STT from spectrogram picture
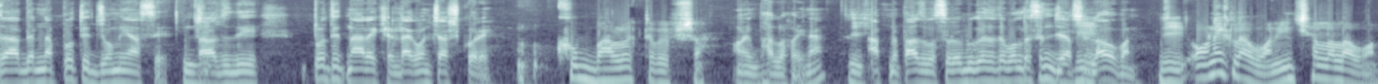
যাদের না প্রতি জমি আছে তারা যদি প্রতি না রেখে ড্রাগন চাষ করে খুব ভালো একটা ব্যবসা। অনেক ভালো হয় না। আপনি পাঁচ বছর অভিজ্ঞতাতে বলতেছেন যে আপনি লাভবান। জি অনেক লাভবান ইনশাল্লাহ লাভবান।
